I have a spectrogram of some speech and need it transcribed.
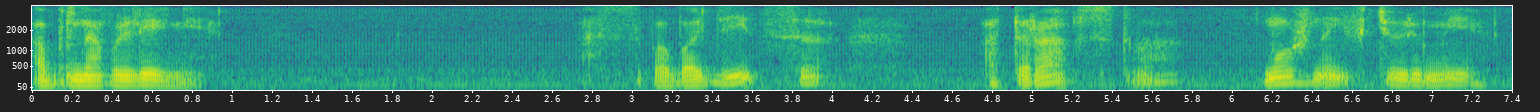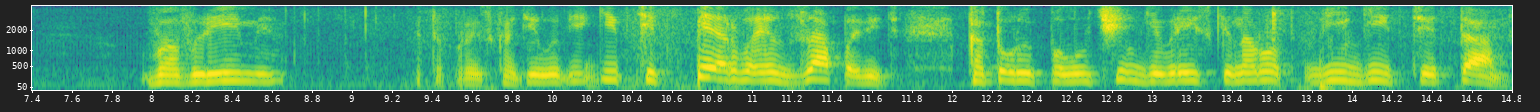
обновление. Освободиться от рабства можно и в тюрьме. Во время это происходило в Египте. Первая заповедь, которую получил еврейский народ в Египте там.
